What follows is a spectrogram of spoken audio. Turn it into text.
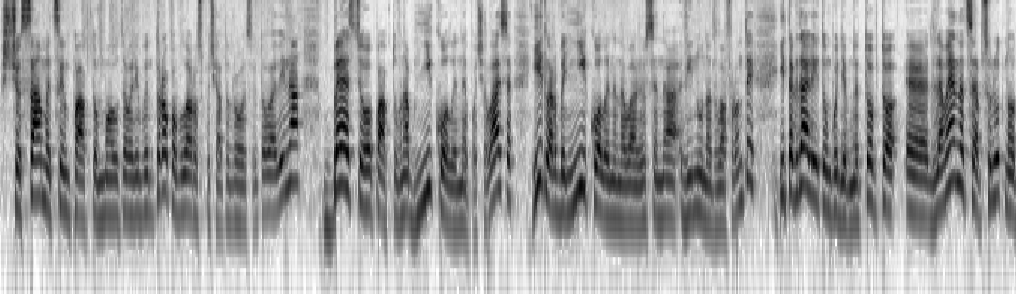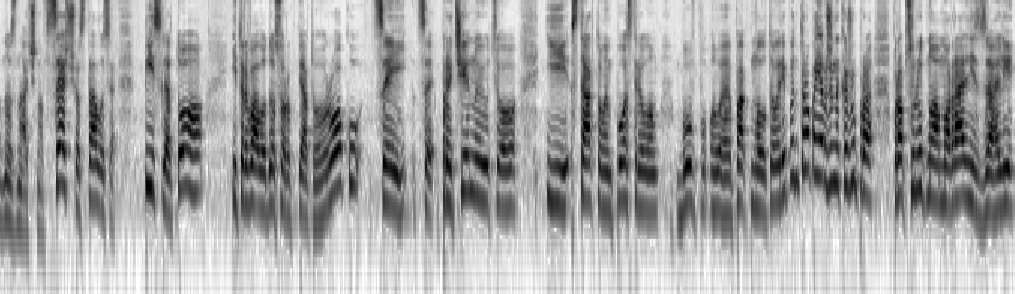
що саме цим пактом молотова ріббентропа була розпочата Друга світова війна. Без цього пакту вона б ніколи не почалася. Гітлер би ніколи не наважився на війну на два фронти і так далі, і тому подібне. Тобто, е, для мене це абсолютно однозначно. Все, що сталося після того. І тривало до 45-го року. Цей це причиною цього і стартовим пострілом був е, пакт молотова ріббентропа Я вже не кажу про, про абсолютну аморальність взагалі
